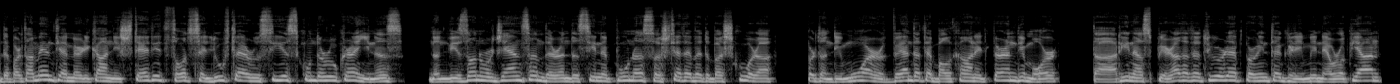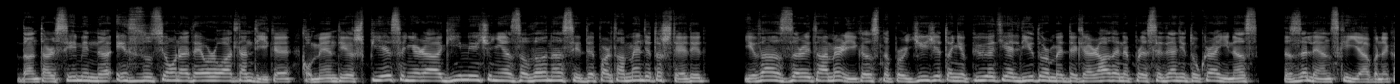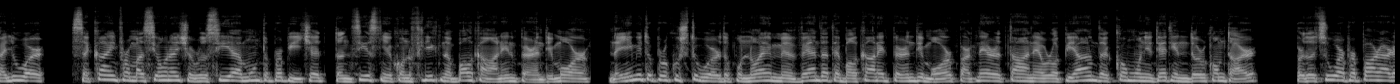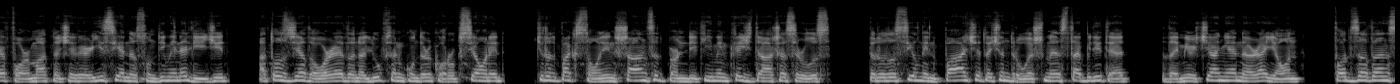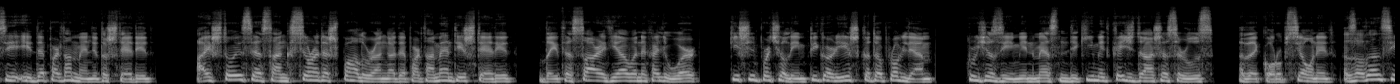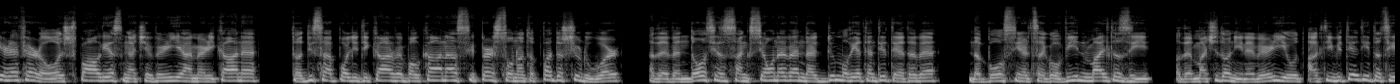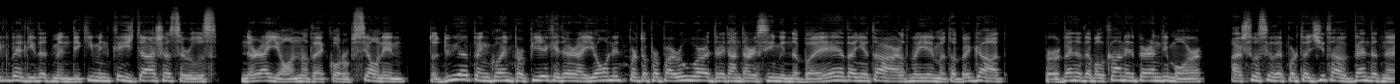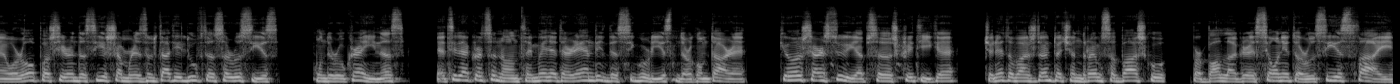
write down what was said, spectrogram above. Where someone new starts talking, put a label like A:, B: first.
A: Departamenti amerikan i Shtetit thotë se lufta e Rusisë kundër Ukrainës nënvizon urgjencën dhe rëndësinë e punës së Shteteve të Bashkuara për të ndihmuar vendet e Ballkanit Perëndimor të arrijnë aspiratat e tyre për integrimin evropian dhe anëtarësimin në institucionet euroatlantike. Komenti është pjesë e një reagimi që një zëdhënës i Departamentit të Shtetit i dha Zërit të Amerikës në përgjigje të një pyetje lidhur me deklaratën e presidentit të Ukrainës Zelensky javën e kaluar se ka informacione që Rusia mund të përpiqet të nxisë një konflikt në Ballkanin Perëndimor. Ne jemi të përkushtuar të punojmë me vendet e Ballkanit Perëndimor, partnerët tanë europianë dhe komunitetin ndërkombëtar për të çuar përpara reformat në qeverisje, në sundimin e ligjit, ato zgjedhore dhe në luftën kundër korrupsionit, që do të pakësonin shanset për ndikimin keqdashës rus që do të sillnin paqe të qëndrueshme, stabilitet dhe mirëqenie në rajon, thotë zëdhënësi i Departamentit të Shtetit. Ai shtoi se sanksionet e shpallura nga Departamenti i Shtetit dhe i Thesarit javën e kaluar kishin për qëllim pikërisht këtë problem, kryqëzimin mes ndikimit keqdashës rus dhe korrupsionit. Zëdhënësi referohet shpalljes nga qeveria amerikane të disa politikanëve ballkanas si persona të padëshiruar dhe vendosjes së sanksioneve ndaj dymbëdhjetë entiteteve në Bosnjë-Hercegovinë, Mal të Zi dhe Maqedoninë e Veriut, aktiviteti i të cilëve lidhet me ndikimin keqdashës rus në rajon dhe korrupsionin. Të dyja pengojnë përpjekjet e rajonit për të përparuar drejt anëtarësimit në BE dhe një të ardhmeje më të begatë për vendet e Ballkanit Perëndimor, ashtu si dhe për të gjitha vendet në Europë është i rëndësishëm rezultati i luftës së Rusisë kundër Ukrainës, e cila kërcënon themelet e rendit dhe sigurisë ndërkombëtare. Kjo është arsyeja pse është kritike që ne të vazhdojmë të qëndrojmë së bashku përballë agresionit të Rusisë, tha ai.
